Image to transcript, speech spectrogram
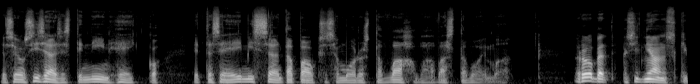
ja se on sisäisesti niin heikko, että se ei missään tapauksessa muodosta vahvaa vastavoimaa. Robert Sidnjanski,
